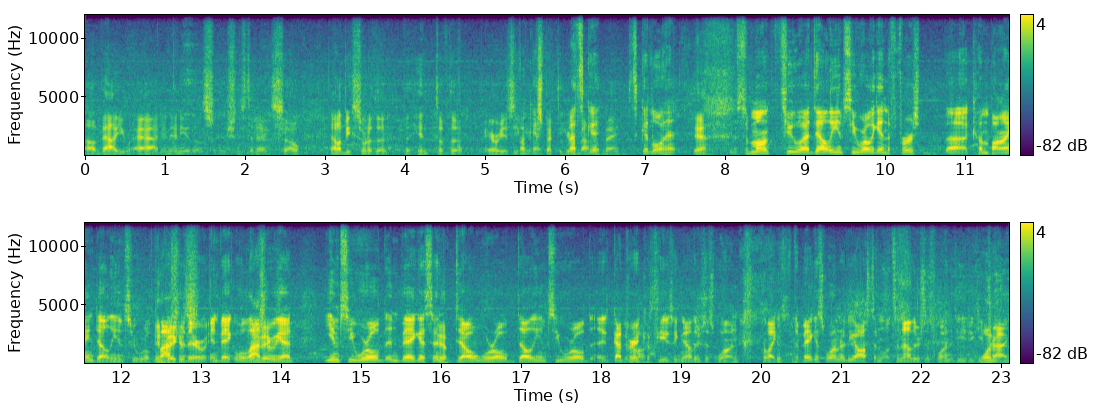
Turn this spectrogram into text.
a value add in any of those solutions today. So that'll be sort of the, the hint of the areas you can expect to hear that's about good. in May. It's a good little hint. Yeah, It's a month to uh, Dell EMC World again. The first uh, combined Dell EMC World. In last year Vegas. they were in Vegas. Well, last year we had EMC World in Vegas and Yep. Dell World, Dell EMC World. It got very Yeah. confusing. Now there's just one for like, is it the Vegas one or the Austin one? So now there's just one. It's easy to keep one, track.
